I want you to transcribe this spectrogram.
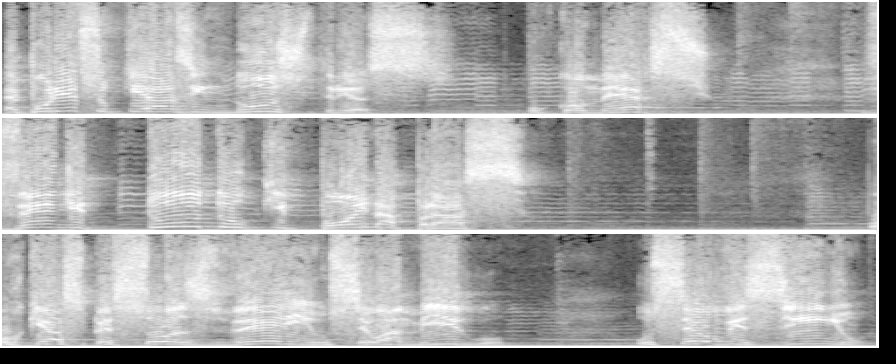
É por isso que as indústrias, o comércio, vende tudo o que põe na praça. Porque as pessoas veem o seu amigo, o seu vizinho,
